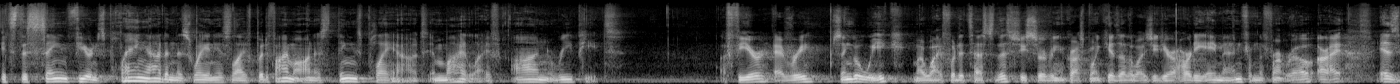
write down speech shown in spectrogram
It's the same fear, and it's playing out in this way in his life. But if I'm honest, things play out in my life on repeat a fear every single week. My wife would attest to this. She's serving at Crosspoint Kids, otherwise you'd hear a hearty amen from the front row. All right, is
